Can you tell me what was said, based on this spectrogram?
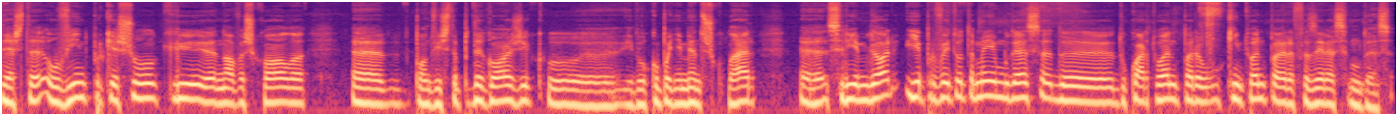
desta ouvinte porque achou que a nova escola, uh, do ponto de vista pedagógico e do acompanhamento escolar, seria melhor e aproveitou também a mudança de, do quarto ano para o quinto ano para fazer essa mudança.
